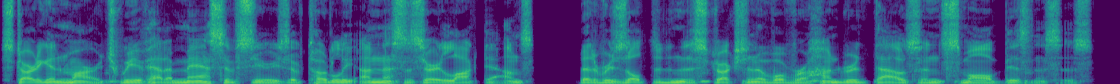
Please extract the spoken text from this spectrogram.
Starting in March, we have had a massive series of totally unnecessary lockdowns that have resulted in the destruction of over 100,000 small businesses.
